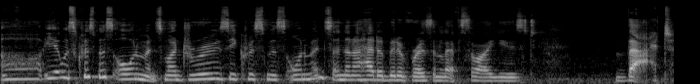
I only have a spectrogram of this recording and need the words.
oh yeah, it was Christmas ornaments, my Druzy Christmas ornaments, and then I had a bit of resin left, so I used that.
